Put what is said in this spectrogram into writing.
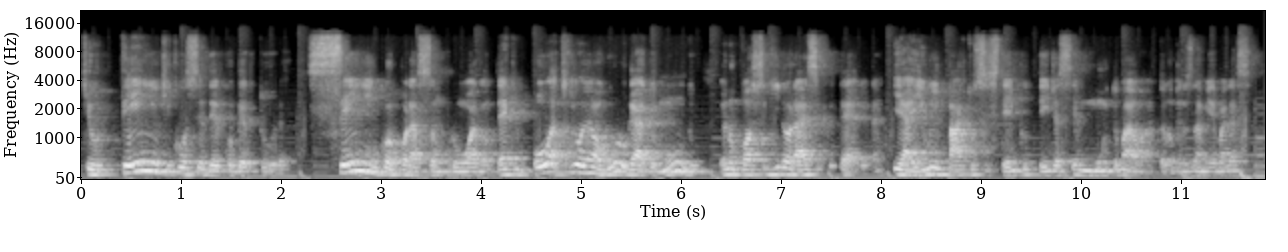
que eu tenho que conceder cobertura sem incorporação para um órgão técnico, ou aqui ou em algum lugar do mundo, eu não posso ignorar esse critério. Né? E aí o impacto sistêmico tende a ser muito maior, pelo menos na minha avaliação.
